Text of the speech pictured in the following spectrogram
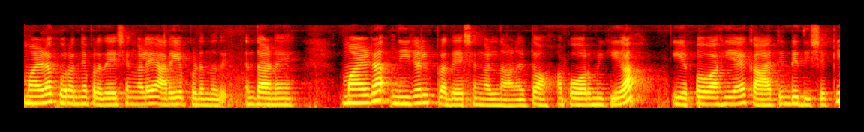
മഴ കുറഞ്ഞ പ്രദേശങ്ങളെ അറിയപ്പെടുന്നത് എന്താണ്? മഴ നിഴൽ പ്രദേശങ്ങൾ എന്നാണ് കേട്ടോ അപ്പോൾ ഓർമ്മിക്കുക ഈർപ്പവാഹിയായ കാറ്റിന്റെ ദിശയ്ക്ക്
